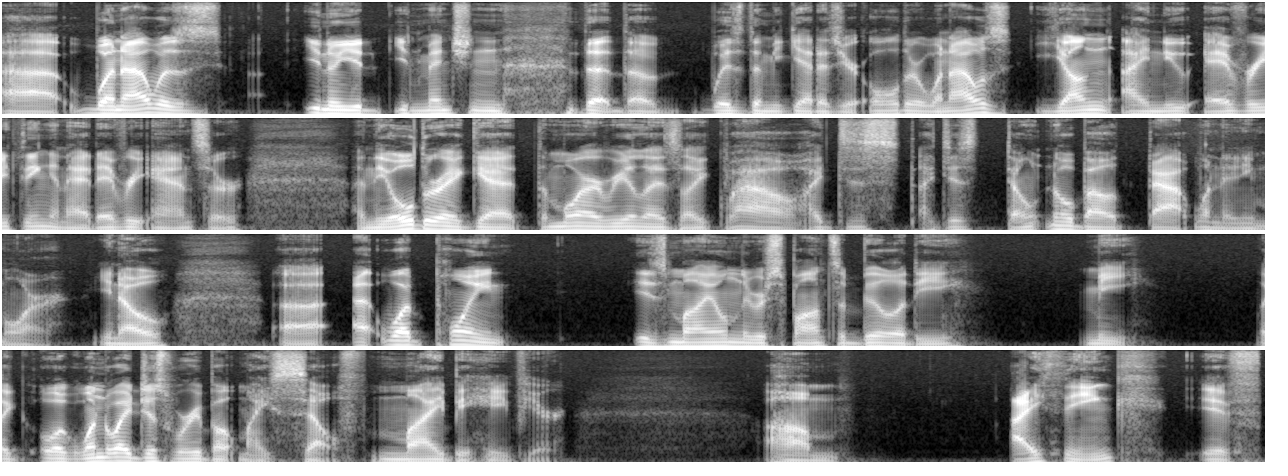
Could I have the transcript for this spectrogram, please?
Uh, when I was, you know, you'd, you'd mention the, the wisdom you get as you're older. When I was young, I knew everything and had every answer. And the older I get, the more I realize, like, wow, I just, I just don't know about that one anymore. You know, uh, at what point is my only responsibility me? Like, when do I just worry about myself, my behavior? Um, I think if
